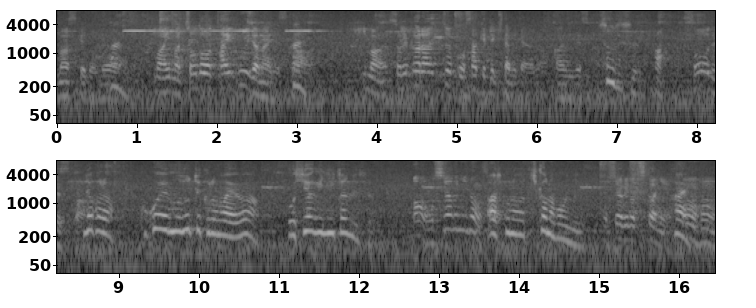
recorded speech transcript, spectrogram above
ますけども、はい。まあ、今ちょうど台風じゃないですか、はい。今それからちょっと避けてきたみたいな感じですか？そうです。あそうですか。だからここへ戻ってくる前は押上にいたんですあ押し上げにいたんですか？あそこの地下の方に。押し上げの地下に、はい。うんうんうん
